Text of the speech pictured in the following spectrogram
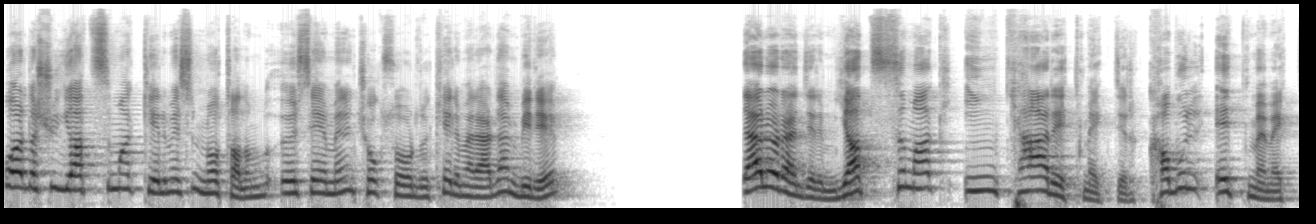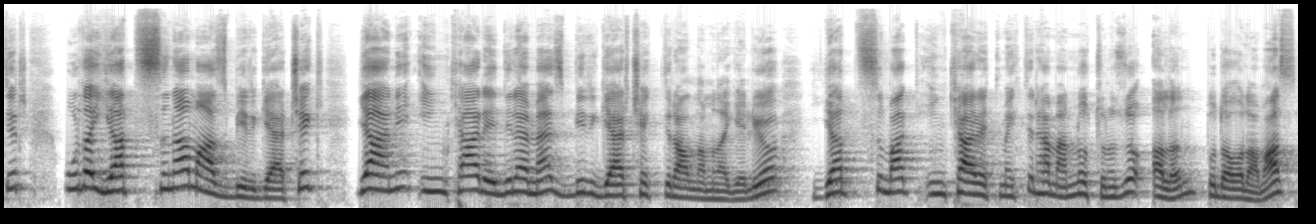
Bu arada şu yatsımak kelimesini not alın. Bu ÖSYM'nin çok sorduğu kelimelerden biri. Değerli öğrencilerim yatsımak inkar etmektir. Kabul etmemektir. Burada yatsınamaz bir gerçek yani inkar edilemez bir gerçektir anlamına geliyor. Yatsımak inkar etmektir. Hemen notunuzu alın. Bu da olamaz.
